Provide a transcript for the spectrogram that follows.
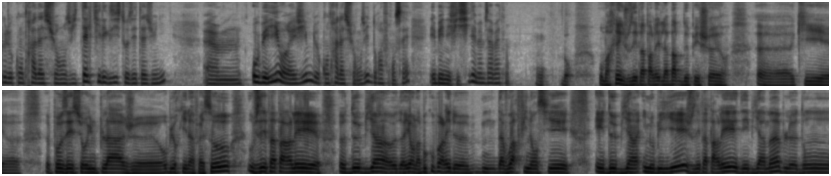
que le contrat d'assurance vie tel qu'il existe aux États-Unis euh, obéit au régime de contrat d'assurance vie de droit français et bénéficie des mêmes abattements. Bon, vous remarquez que je vous ai pas parlé de la barque de pêcheurs euh, qui est euh, posée sur une plage au Burkina Faso. Je vous ai pas parlé de biens. D'ailleurs, on a beaucoup parlé de d'avoir financier et de biens immobiliers. Je vous ai pas parlé des biens meubles dont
